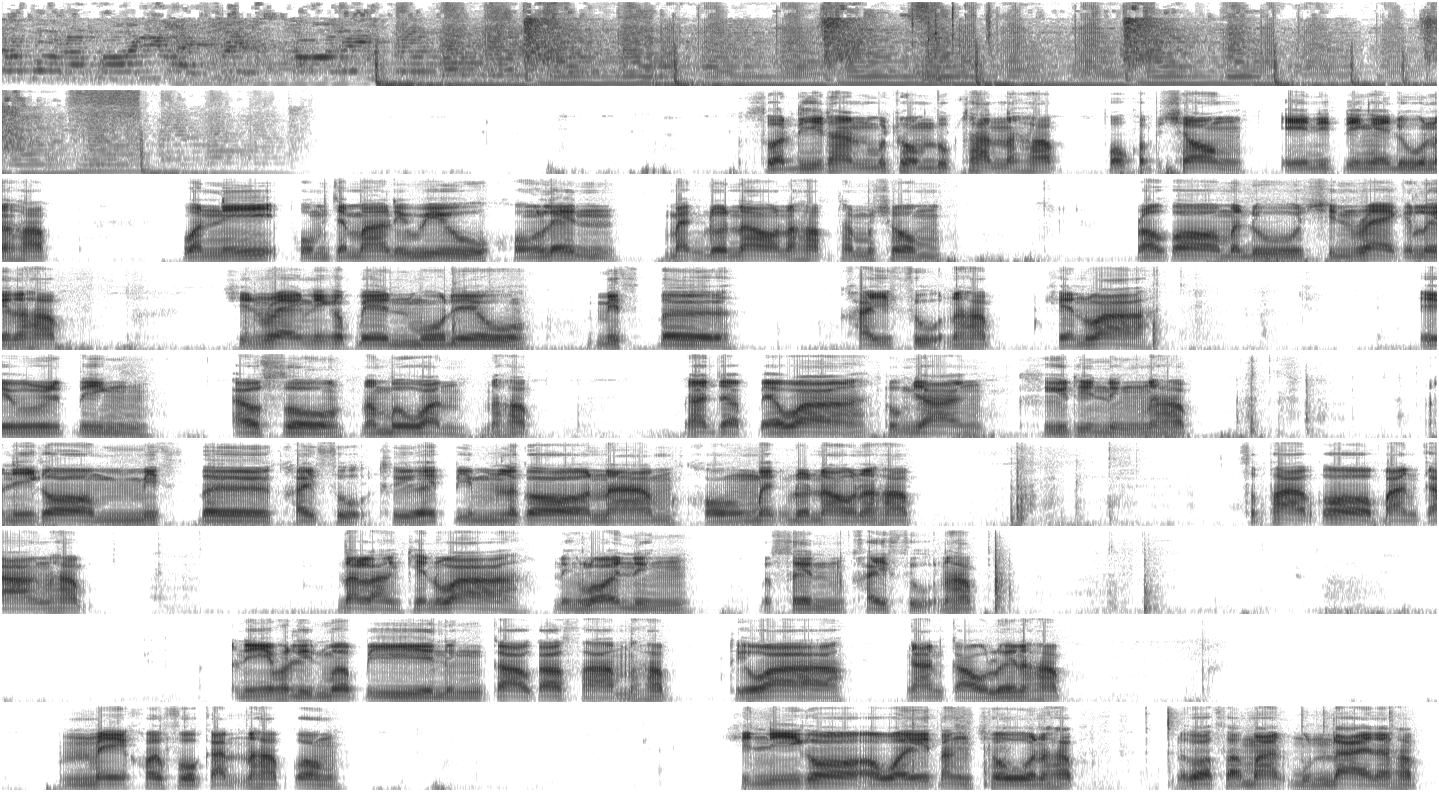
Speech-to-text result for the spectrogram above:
สวัสดีท่านผู้ชมทุกท่านนะครับ พบกับช่องเอนิดยังไงดูนะครับ วันนี้ผมจะมารีวิวของเล่นแมคโดนัลล์นะครับท่านผู้ชม เราก็มาดูชิ้นแรกกันเลยนะครับ ชิ้นแรกนี่ก็เป็นโมเดลมิสเตอร์ไคสุนะครับ เขียนว่า everything also number one นะครับ น่าจะแปลว่าทุกอย่างคือที่หนึ่งนะครับ อันนี้ก็มิสเตอร์ไคสุถือไอติมแล้วก็น้ำของแมคโดนัลล์นะครับ สภาพก็ปานกลางนะครับ ด้านหลังเขียนว่า 101เปอร์เซ็นไคสุนะครับ อันนี้ผลิตเมื่อปี 1993 นะครับ ถือว่างานเก่าเลยนะครับมันไม่ค่อยโฟกัสนะครับกล้อง ชิ้นนี้ก็เอาไว้ตั้งโชว์นะครับ แล้วก็สามารถหมุนได้นะครับ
